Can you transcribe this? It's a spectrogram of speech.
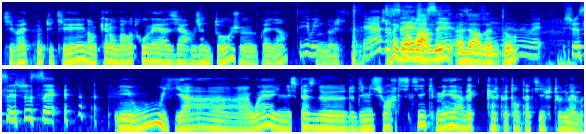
qui va être compliqué dans lequel on va retrouver Asia Argento je préviens Eh oui. Ah, je Trigger sais, je warning, sais. Asia Argento. Ouais, ouais, ouais. Je sais, je sais. Et où il y a ouais, une espèce de, de démission artistique, mais avec quelques tentatives tout de même.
